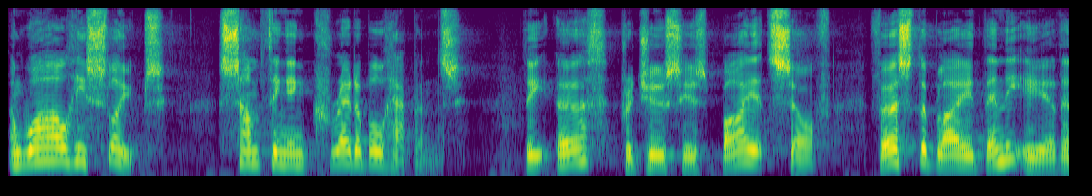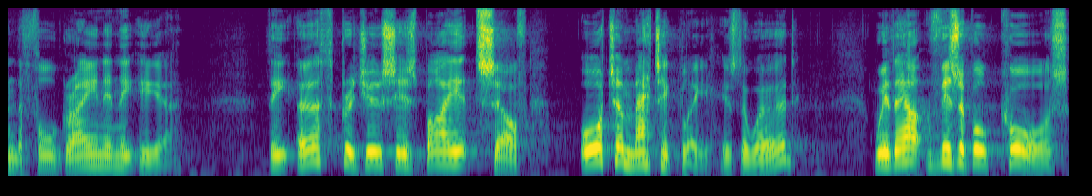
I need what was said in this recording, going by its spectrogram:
And while he sleeps, something incredible happens. The earth produces by itself first the blade, then the ear, then the full grain in the ear the earth produces by itself, automatically is the word, without visible cause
